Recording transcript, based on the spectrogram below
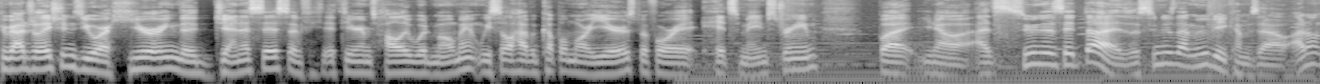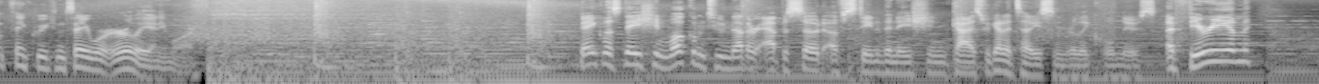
congratulations. You are hearing the genesis of Ethereum's Hollywood moment. We still have a couple more years before it hits mainstream. But, you know, as soon as it does, as soon as that movie comes out, I don't think we can say we're early anymore. Bankless Nation, welcome to another episode of State of the Nation. Guys, we got to tell you some really cool news. Ethereum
